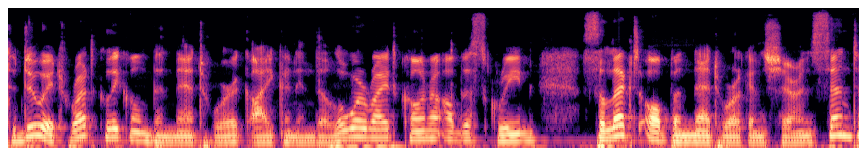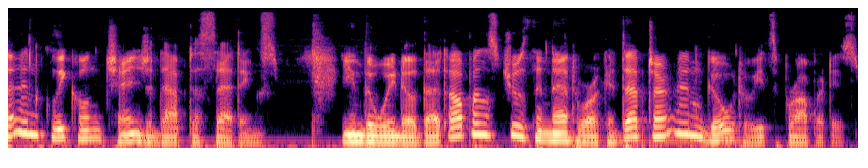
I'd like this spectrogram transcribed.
To do it, right-click on the network icon in the lower right corner of the screen, select Open Network and Sharing Center and click on Change Adapter Settings. In the window that opens, choose the network adapter and go to its properties.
